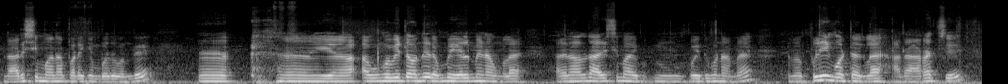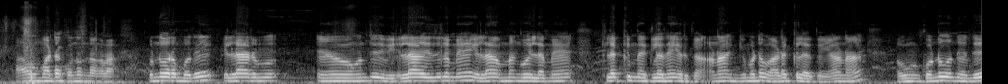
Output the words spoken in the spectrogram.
இந்த அரிசி மாவனை படைக்கும்போது வந்து உங்கள் அவங்க வீட்டில் வந்து ரொம்ப ஏழ்மையானவங்கள. அதனால தான் அரிசி மா இது பண்ணாமல் நம்ம புளியங்கொட்டை இருக்குல்ல அதை அரைச்சி அவங்க மாட்டை கொண்டு வந்தாங்களாம். கொண்டு வரும்போது எல்லோரும் வந்து எல்லா இதுலையுமே எல்லா அம்மங்கோ எல்லாமே கிழக்கு மேற்கில் தான் இருக்கும். ஆனால் இங்கே மட்டும் வடக்கில் இருக்கும். ஏன்னா அவங்க கொண்டு வந்து வந்து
